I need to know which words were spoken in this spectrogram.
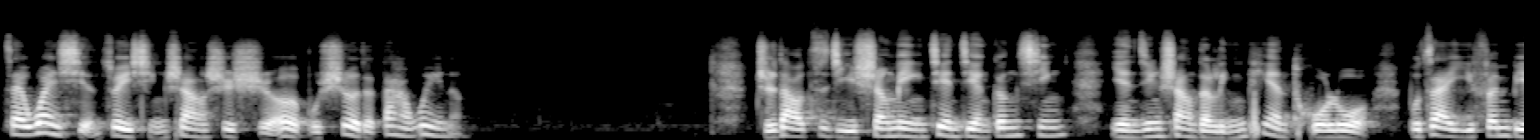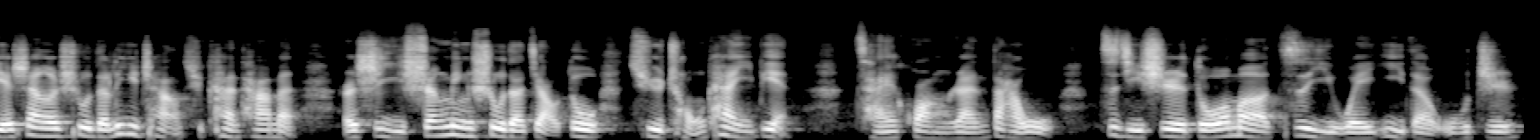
在万险罪行上是十恶不赦的大卫呢？直到自己生命渐渐更新，眼睛上的鳞片脱落，不再以分别善恶树的立场去看他们，而是以生命树的角度去重看一遍，才恍然大悟，自己是多么自以为义的无知。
